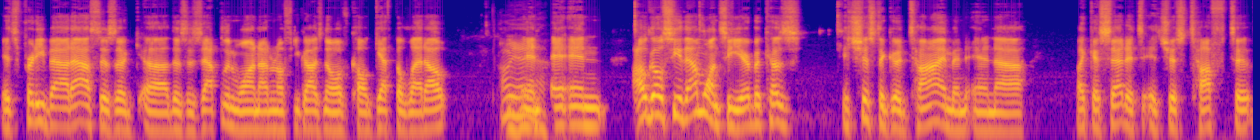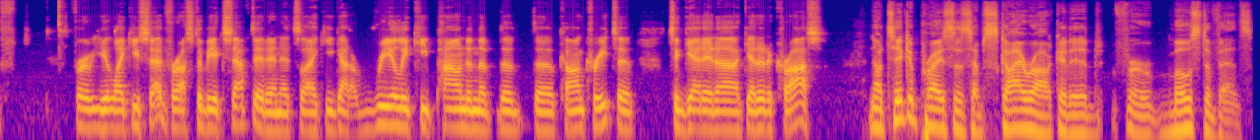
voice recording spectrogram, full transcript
it's pretty badass. There's a uh, there's a Zeppelin one. I don't know if you guys know of called Get the Led Out Oh yeah. and, and and I'll go see them once a year because it's just a good time and and uh, like I said, it's it's just tough to for you like you said for us to be accepted and it's like you got to really keep pounding the, the the concrete to to get it uh get it across. Now, ticket prices have skyrocketed for most events.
